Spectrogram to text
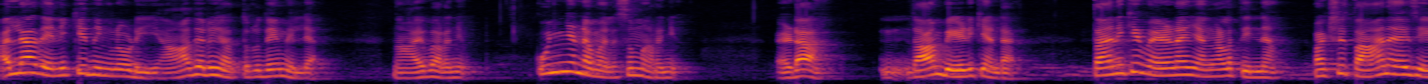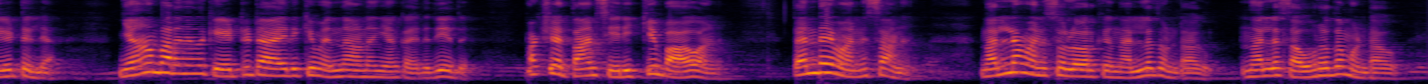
അല്ലാതെ എനിക്ക് നിങ്ങളോട് യാതൊരു ശത്രുതയുമില്ല നായ പറഞ്ഞു. കുഞ്ഞെന്റെ മനസ്സും മറിഞ്ഞു. എടാ താൻ പേടിക്കണ്ട. തനിക്ക് വേണേ ഞങ്ങളെ തിന്നാം. പക്ഷെ താൻ അത് ചെയ്തിട്ടില്ല. ഞാൻ പറഞ്ഞത് കേട്ടിട്ടായിരിക്കും എന്നാണ് ഞാൻ കരുതിയത്. പക്ഷേ താൻ ശരിക്കും പാവമാണ്. തന്റെ മനസ്സാണ്. നല്ല മനസ്സുള്ളവർക്ക് നല്ലതുണ്ടാകും. നല്ല സൗഹൃദമുണ്ടാകും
